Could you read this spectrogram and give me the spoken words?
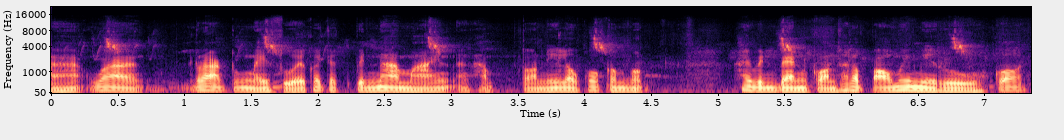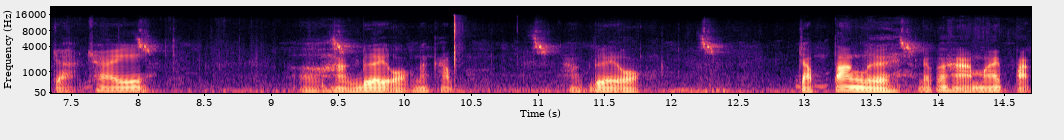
นะฮะว่ารากตรงไหนสวยก็จะเป็นหน้าไม้นะครับ ตอนนี้เราก็กำหนดให้เป็นแบนก่อนถ้าเราเปาไม่มีรูก็จะใช้หักเดือยออกนะครับหักเดือยออก จับตั้งเลย แล้วก็หาไม้ปัก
